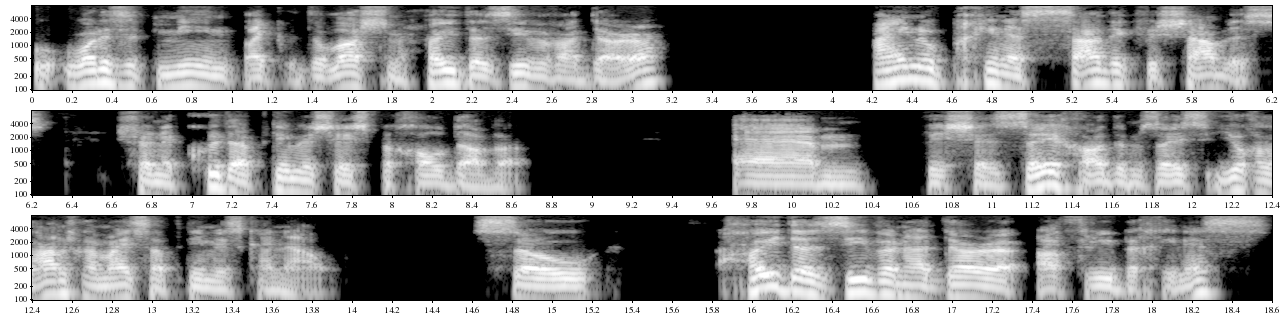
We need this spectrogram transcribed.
what does it mean? Like the lashon Hoida Zivadara? Ainu Bchinas Sadik V'Shabbos Um, Ma'asav Pnimis Kanal. So, Hoida Zivan Hadara are three Bechinas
